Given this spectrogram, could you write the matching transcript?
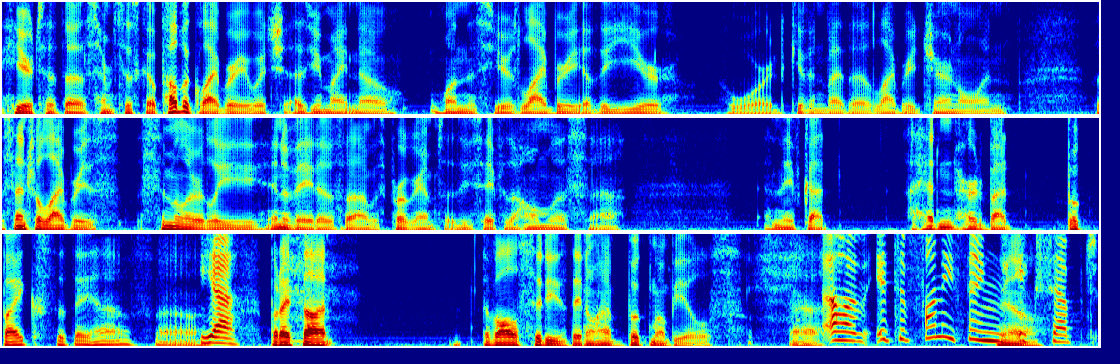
here to the san francisco public library which as you might know won this year's library of the year award given by the library journal. And the Central Library is similarly innovative uh, with programs, as you say, for the homeless. Uh, and they've got, I hadn't heard about book bikes that they have. Uh, yeah. But I thought of all cities, they don't have bookmobiles. Uh, um, it's a funny thing, no. except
